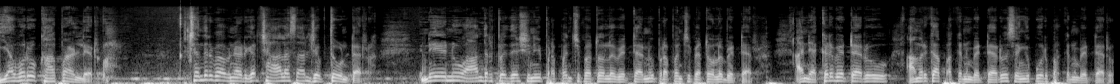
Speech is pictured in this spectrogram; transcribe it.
ఎవరూ కాపాడలేరు. చంద్రబాబు నాయుడు గారు చాలాసార్లు చెప్తూ ఉంటారు నేను ఆంధ్రప్రదేశ్ని ప్రపంచ పటంలో పెట్టాను ప్రపంచ పెట్టలో పెట్టారు. ఆయన ఎక్కడ పెట్టారు? అమెరికా పక్కన పెట్టారు సింగపూర్ పక్కన పెట్టారు.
